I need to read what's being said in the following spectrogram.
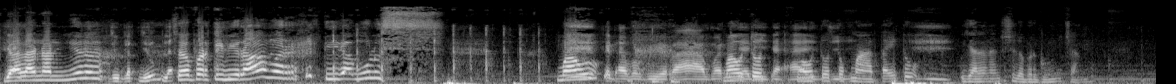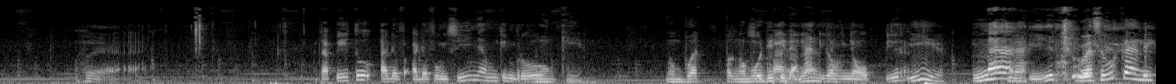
Jalanannya jublak jublak seperti Miramar tidak mulus. Mau kenapa miramar mau tut mau tutup mata itu jalanan itu sudah berguncang. Wah. Tapi itu ada ada fungsinya mungkin bro. Mungkin. Membuat pengemudi Supaya tidak yang ngantuk nyopir. Iya. Nah, Nah, itu. gua suka nih.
